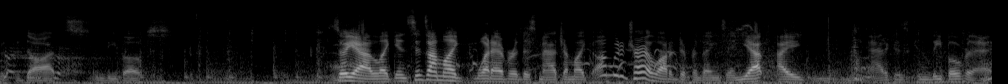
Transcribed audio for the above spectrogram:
with the dots and debuffs. So yeah, like, and since I'm like, whatever, this match, I'm like, oh, I'm gonna try a lot of different things, and yep, I, Attikus can leap over that.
